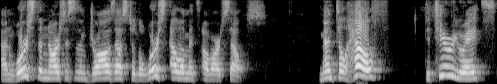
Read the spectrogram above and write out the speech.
and worse than narcissism, draws us to the worst elements of ourselves. Mental health deteriorates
